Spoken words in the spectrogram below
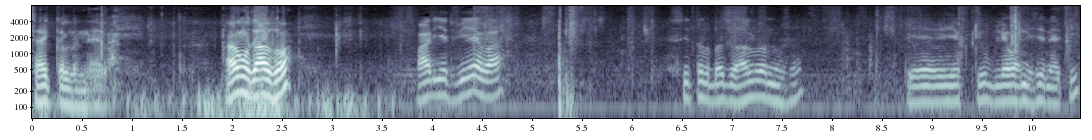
સાયકલ લઈને આવ્યા. હા, હું જાઉં છું વાડીએથી જ આવ્યા શીતળ બાજુ હાલવાનું છે. તે એક ટ્યુબ લેવાની છે ત્યાંથી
